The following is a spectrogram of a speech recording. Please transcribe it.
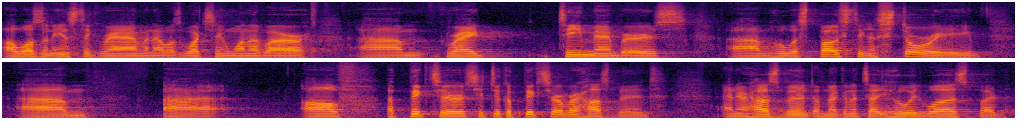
I was on Instagram and I was watching one of our um, great team members um, who was posting a story um, uh, of a picture. She took a picture of her husband, and her husband, I'm not going to tell you who it was, but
